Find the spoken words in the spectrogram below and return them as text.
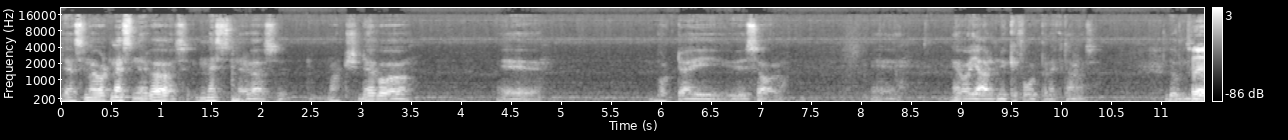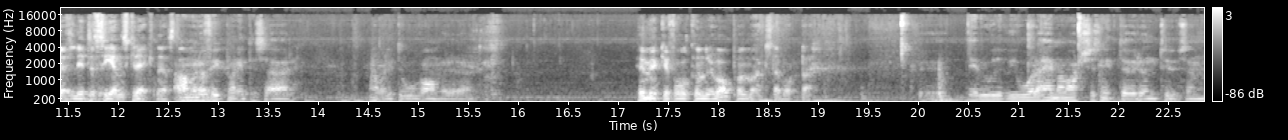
det som jag varit mest nervös, mest nervös match det var eh, borta i USA då. Eh, det var jävligt mycket folk på läktaren. Alltså. Då- Så det är lite scenskräck nästan? Ja men då fick man lite så här. Man var lite ovan med det där. Hur mycket folk kunde det vara på en match där borta? Eh, Det berodde, vid våra hemmamatcher snittade vi runt 1000.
